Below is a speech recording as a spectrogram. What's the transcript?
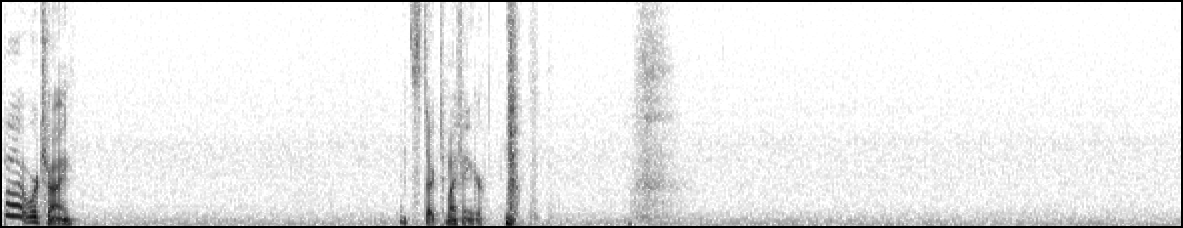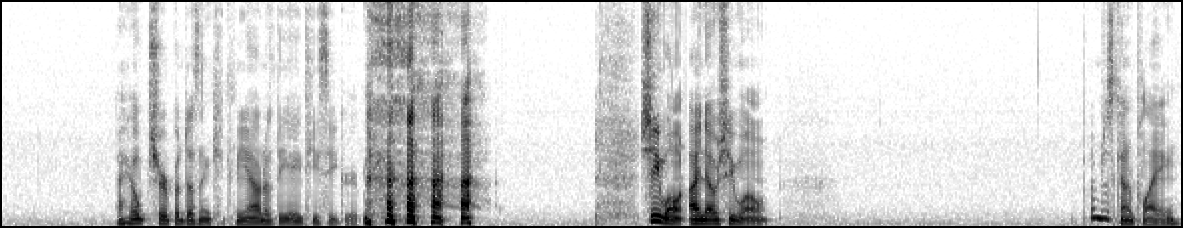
But we're trying. It's stuck to my finger. I hope Sherpa doesn't kick me out of the ATC group. she won't. I know she won't. But I'm just kind of playing.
